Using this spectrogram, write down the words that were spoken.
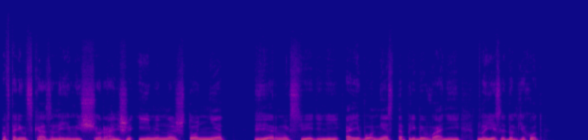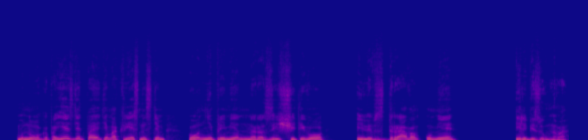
повторил сказанное им еще раньше именно, что нет верных сведений о его местопребывании, но если Дон Кихот много поездит по этим окрестностям, он непременно разыщет его или в здравом уме, или безумного.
